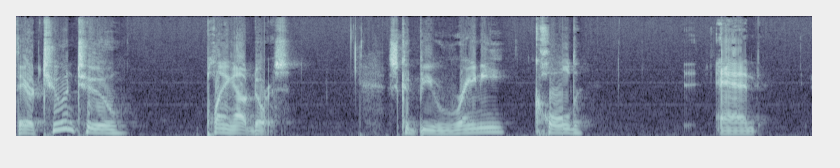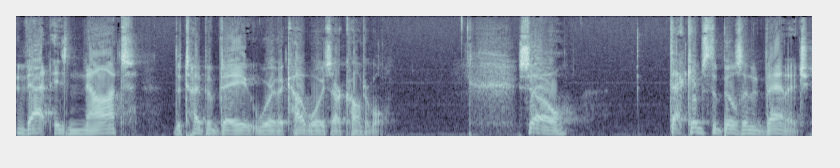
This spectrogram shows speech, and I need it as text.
they are two and two playing outdoors. This could be rainy, cold, and that is not the type of day where the Cowboys are comfortable. So that gives the Bills an advantage.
